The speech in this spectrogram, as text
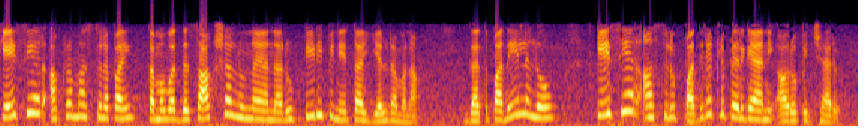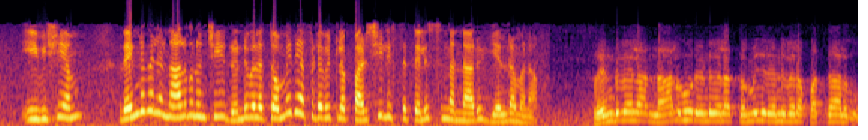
కేసీఆర్ అక్రమాస్తులపై తమ వద్ద సాక్ష్యాలున్నాయన్నారు టీడీపీ నేత ఎల్ రమణ. గత పదేళ్ళలో కేసీఆర్ ఆస్తులు పది రెట్లు పెరిగాయని ఆరోపించారు. ఈ విషయం రెండు వేల నాలుగు నుంచి రెండు వేల తొమ్మిది అఫిడవిట్లో పరిశీలిస్తే తెలుస్తుందన్నారు ఎల్ రమణ. రెండు వేల నాలుగు రెండు వేల తొమ్మిది రెండు వేల పద్నాలుగు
